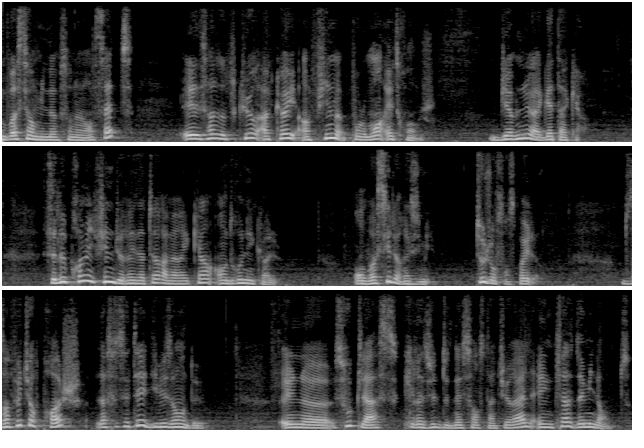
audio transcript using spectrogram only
Nous voici en 1997 et les salles obscures accueillent un film pour le moins étrange. Bienvenue à Gattaca. C'est le premier film du réalisateur américain Andrew Niccol. En voici le résumé, toujours sans spoiler. Dans un futur proche, la société est divisée en deux. Une sous-classe qui résulte de naissance naturelle et une classe dominante,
